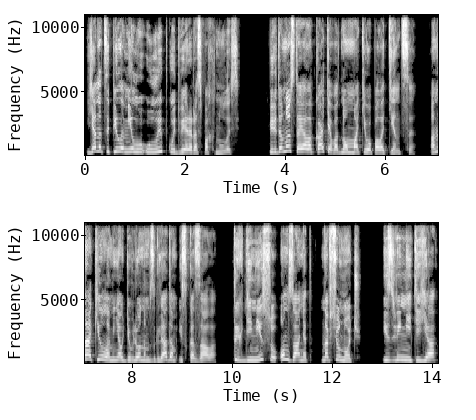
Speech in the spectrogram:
Я нацепила милую улыбку, и дверь распахнулась. Передо мной стояла Катя в одном, мать его, полотенце. Она окинула меня удивленным взглядом и сказала, «Ты к Денису? Он занят. На всю ночь». «Извините, я...»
